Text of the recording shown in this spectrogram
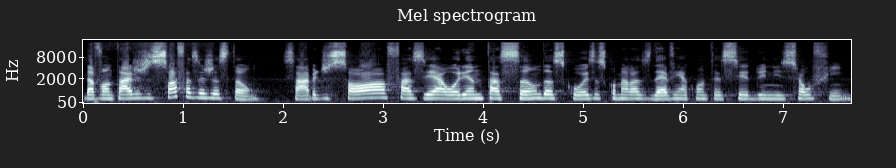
dá vontade de só fazer gestão, sabe? De só fazer a orientação das coisas como elas devem acontecer do início ao fim.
